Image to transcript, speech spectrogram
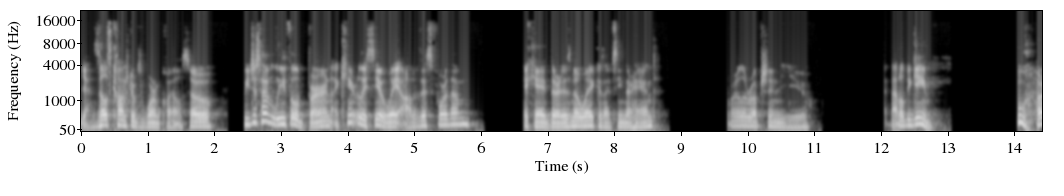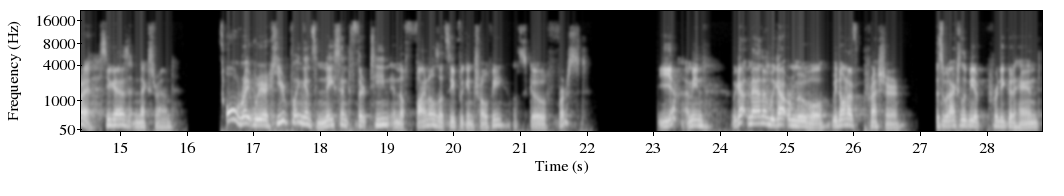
Yeah, Zealous Conscripts Wurmcoil. So we just have lethal burn. I can't really see a way out of this for them. Okay, there is no way because I've seen their hand. Roil Eruption, you. That'll be game. Ooh, alright, see you guys next round. Alright, we're here playing against Nascent 13 in the finals. Let's see if we can trophy. Let's go first. Yeah, I mean, we got mana, we got removal. We don't have pressure. This would actually be a pretty good hand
